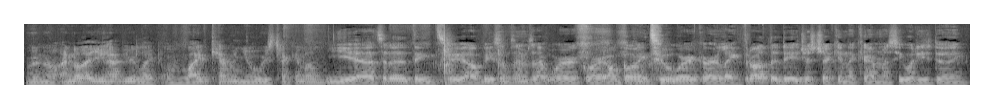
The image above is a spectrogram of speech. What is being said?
Bruno. I know that you have your like on live cam and you always check in on. yeah that's another thing too i'll be sometimes at work or i'm going to work or like throughout the day just checking the camera see what he's doing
